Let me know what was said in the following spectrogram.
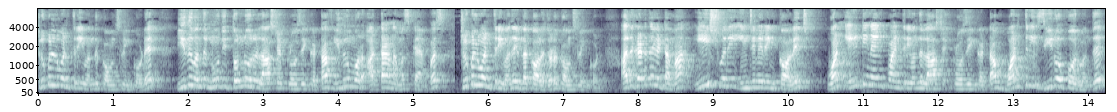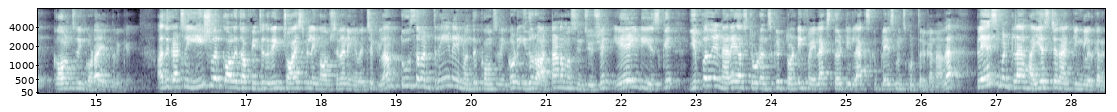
triple one three வந்து கவுன்சிலிங் கோடு இது வந்து நூத்தி தொண்ணூறு last year closing cut off இதுவும் ஒரு autonomous campus triple one three வந்து இந்த காலேஜோட கவுன்சிலிங் கோட் அதுக்கு அடுத்த கட்டமா Eswari engineering college one eighty nine point three வந்து லாஸ்ட் க்ளோசிங் கட்டாக ஒன் த்ரீ ஜீரோ ஃபோர் வந்து கவுன்சிலிங்கோட இருந்திருக்கு. அதுக்கடுத்து Eswar college of engineering choice filling ஆப்ஷன்ல நீங்க வச்சுக்கலாம். டூ செவன் த்ரீ நைன் வந்து கவுன்சிலிங் கோட் இது ஒரு அட்டானமஸ் இன்ஸ்டியூஷன் ஏஐடிஎஸ்க்கு இப்பவே நிறைய ஸ்டூடெண்ட்ஸ்க்கு டுவெண்ட்டி ஃபைவ் லேக்ஸ் தேர்ட்டி லேக்ஸ்க்கு பிளேஸ்மெண்ட்ஸ் கொடுத்துருக்கனால பிளேஸ்மெண்ட்ல ஹையஸ்ட் ரேங்கிங்ல இருக்கிற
